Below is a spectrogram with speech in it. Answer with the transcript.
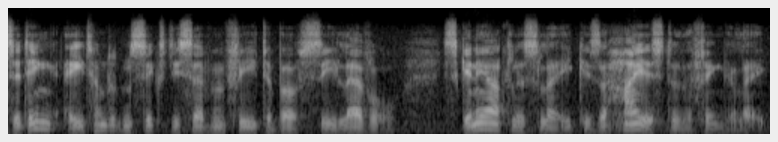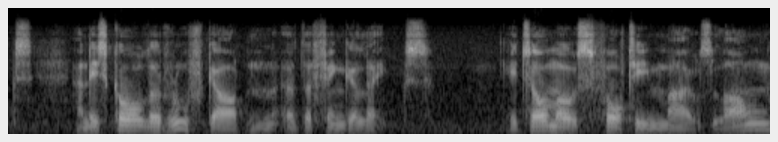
Sitting 867 feet above sea level, Skaneateles Lake is the highest of the Finger Lakes and is called the roof garden of the Finger Lakes. It's almost 14 miles long,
